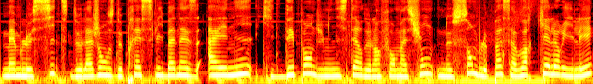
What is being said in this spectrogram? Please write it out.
Même le site de l'agence de presse libanaise ANI, qui dépend du ministère de l'Information, ne semble pas savoir quelle heure il est.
